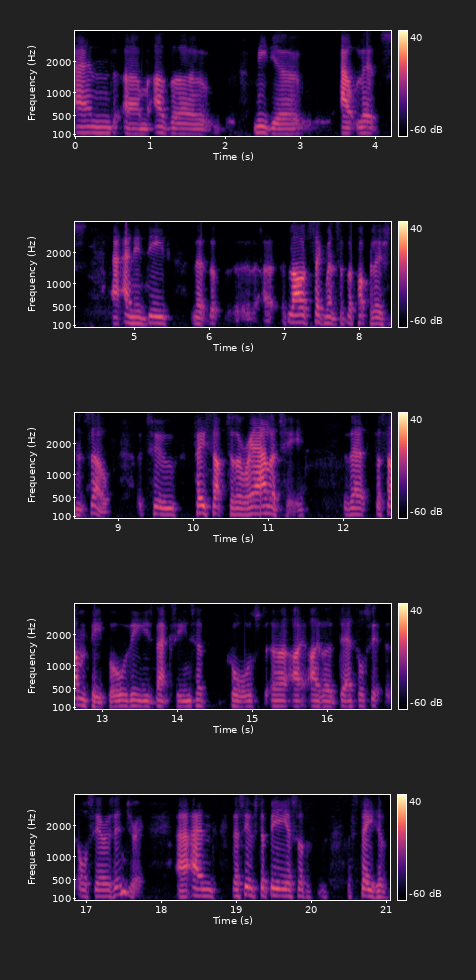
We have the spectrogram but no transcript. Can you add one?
and um, other media outlets, and indeed the, the uh, large segments of the population itself, to face up to the reality that for some people these vaccines have caused uh, either death or, or serious injury. Uh, and there seems to be a sort of a state of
